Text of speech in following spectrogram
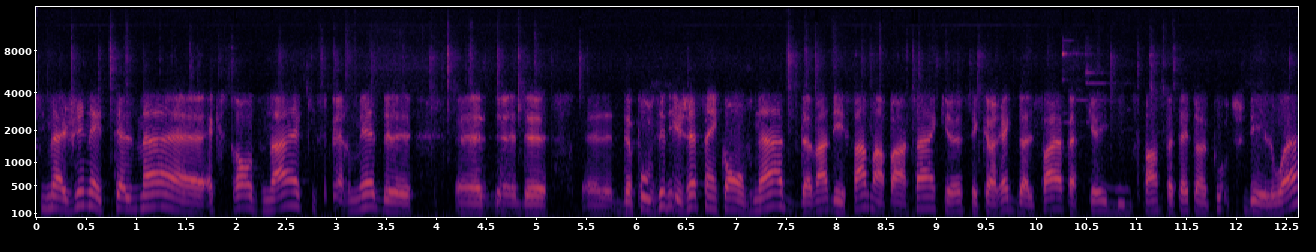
s'imagine être tellement euh, extraordinaire qu'il se permet de, euh, de, euh, de, poser des gestes inconvenants devant des femmes en pensant que c'est correct de le faire parce qu'il se pense peut-être un peu au-dessus des lois.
